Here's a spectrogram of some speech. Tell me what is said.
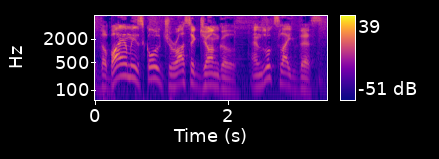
The biome is called Jurassic Jungle and looks like this.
